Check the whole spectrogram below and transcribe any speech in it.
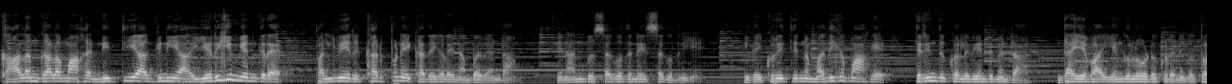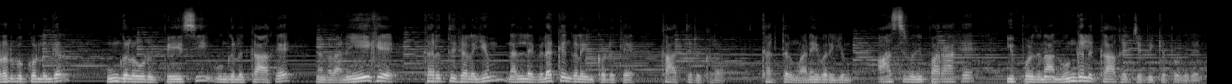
காலம் காலமாக நித்திய அக்னியாக எரியும் என்கிற பல்வேறு கற்பனை கதைகளை நம்ப வேண்டாம். என் அன்பு சகோதரனே சகோதரியே இதை குறித்து இன்னும் அதிகமாக தெரிந்து கொள்ள வேண்டும் என்றால் தயவாய் எங்களோடு கூட நீங்கள் தொடர்பு கொள்ளுங்கள். உங்களோடு பேசி உங்களுக்காக நாங்கள் அநேக கருத்துகளையும் நல்ல விளக்கங்களையும் கொடுக்க காத்திருக்கிறோம். கர்த்தர் அனைவரையும் ஆசிர்வதிப்பாராக. இப்பொழுது நான் உங்களுக்காக ஜெபிக்கப் போகிறேன்.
